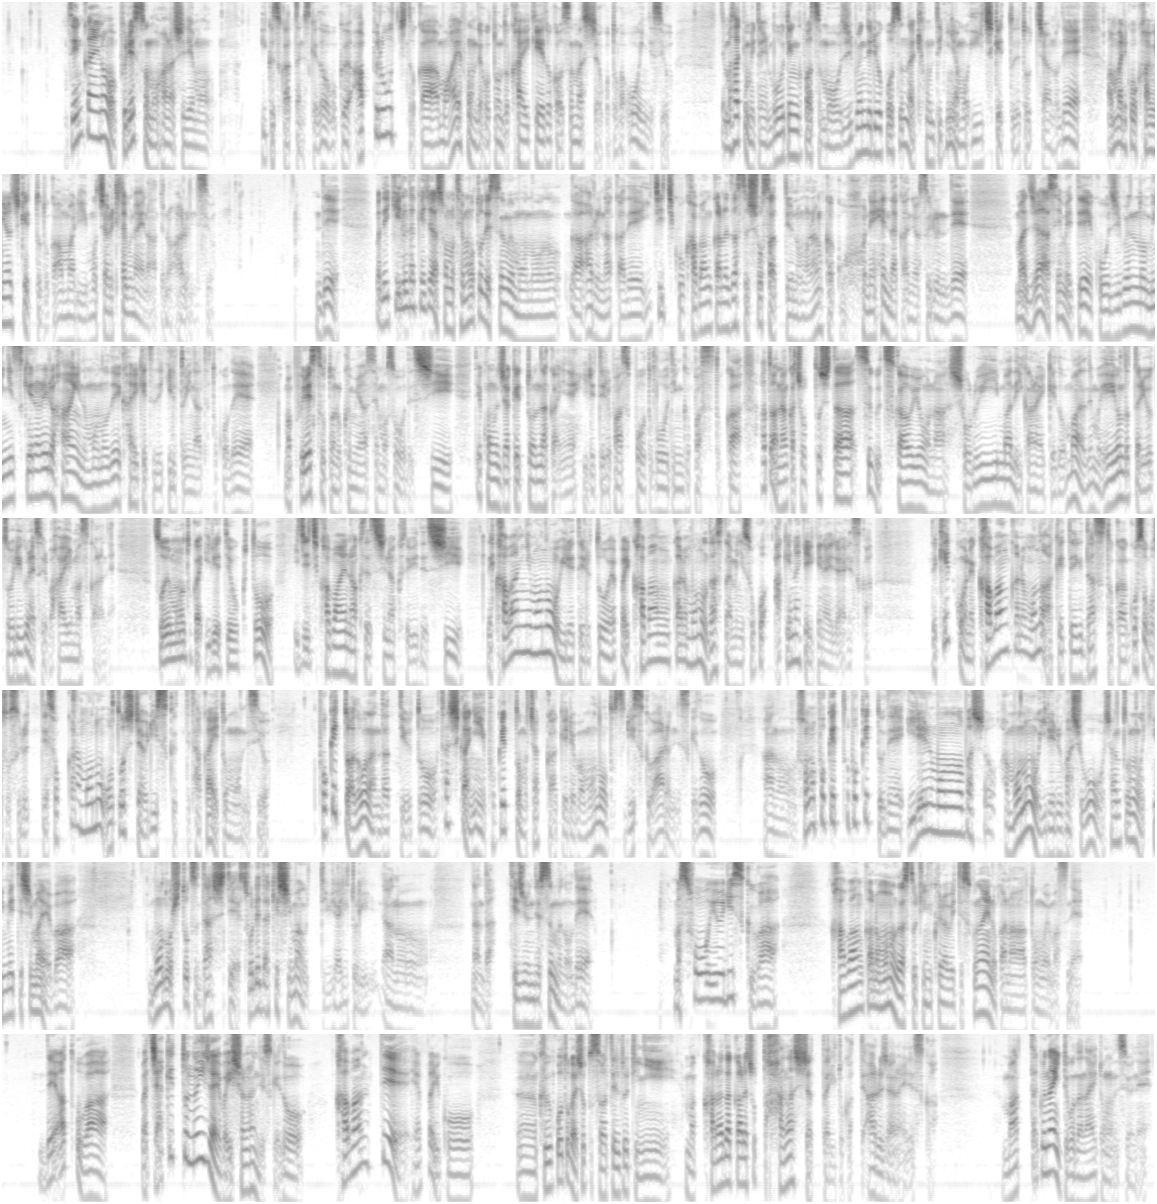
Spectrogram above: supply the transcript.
前回のプレッソのお話でもいくつかあったんですけど、僕、Apple Watch とか、もう iPhone でほとんど会計とかを済ませちゃうことが多いんですよ。で、まあ、さっきも言ったように、ボーディングパスも自分で旅行するのは基本的にはもう e チケットで取っちゃうので、あんまりこう紙のチケットとかあんまり持ち歩きたくないなっていうのはあるんですよ。で、まできるだけじゃあその手元で済むものがある中で、いちいちこうカバンから出す所作っていうのもなんかこう ね、変な感じはするんで、まあじゃあせめてこう自分の身につけられる範囲のもので解決できるといいなってとこで、まあプレストとの組み合わせもそうですし、で、このジャケットの中にね、入れてるパスポート、ボーディングパスとか、あとはなんかちょっとしたすぐ使うような書類までいかないけど、まあでも A4 だったら4つ折りぐらいすれば入りますからね。そういうものとか入れておくと、いちいちカバンへのアクセスしなくていいですし、で、カバンに物を入れてると、やっぱりカバンから物を出すためにそこを開けなきゃいけないじゃないですか。で、結構ね、カバンから物を開けて出すとか、ゴソゴソするって、そこから物を落としちゃうリスクって高いと思うんですよ。ポケットはどうなんだっていうと、確かにポケットもチャック開ければ物を落とすリスクはあるんですけど、あの、そのポケットポケットで入れるものの場所、あ、物を入れる場所をちゃんともう決めてしまえば、もの一つ出してそれだけしまうっていうやり取りあのなんだ手順で済むのでまあそういうリスクはカバンから物を出す時に比べて少ないのかなと思いますね。であとは、まあ、ジャケット脱いじゃえば一緒なんですけどカバンってやっぱりこう、うん、空港とかでちょっと座ってる時に、まあ、体からちょっと離しちゃったりとかってあるじゃないですか。全くないってことはないと思うんですよね。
